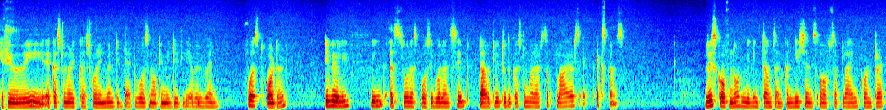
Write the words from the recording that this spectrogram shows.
if you read a customer request for inventory that was not immediately available when first ordered typically filled as soon as possible and shipped directly to the customer at supplier's expense. Risk of not meeting terms and conditions of supplying contract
